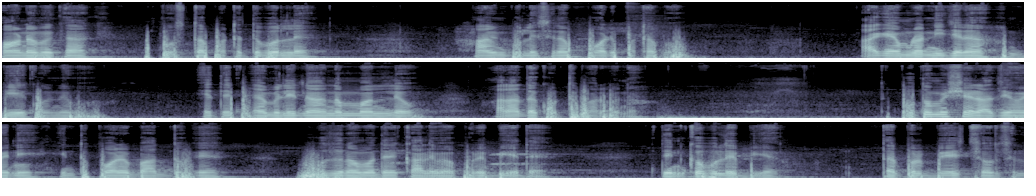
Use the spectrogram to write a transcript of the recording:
অনামিকা প্রস্তাব পাঠাতে বললে, আমি বলেছিলাম পরে পাঠাবো। আগে আমরা নিজেরা বিয়ে করে নেব। এতে ফ্যামিলি না মানলেও আলাদা করতে পারবে না। প্রথমে সে রাজি হয়নি, কিন্তু পরে বাধ্য হয়ে হুজুর আমাদের কালেমা পরে বিয়ে দেয়। তিন কবুলে বিয়ে, তারপর বেশ চলছিল।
